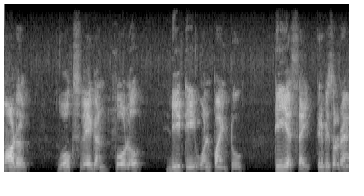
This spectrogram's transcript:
model Volkswagen Polo TD one point two TSI திருப்பி சொல்கிறேன்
